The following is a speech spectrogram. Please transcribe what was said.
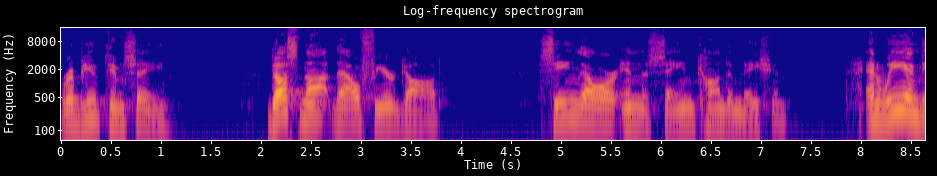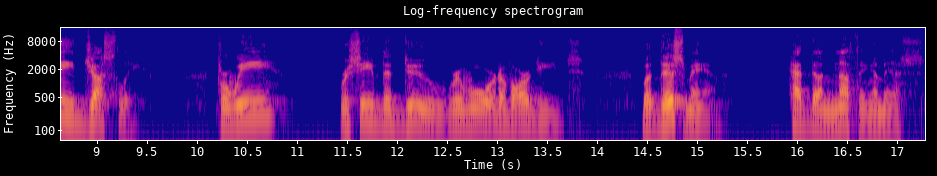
rebuked him, saying, Dost not thou fear God, seeing thou art in the same condemnation? And we indeed justly, for we receive the due reward of our deeds. But this man had done nothing amiss.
